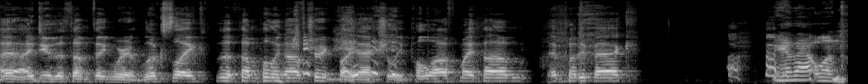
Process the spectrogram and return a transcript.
I, I do the thumb thing where it looks like the thumb pulling off trick, but I actually pull off my thumb and put it back. Yeah, that one.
